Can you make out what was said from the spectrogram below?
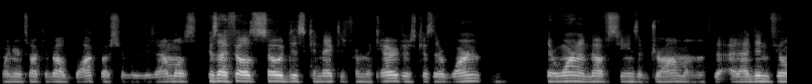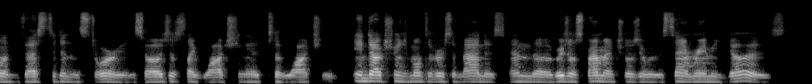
when you're talking about blockbuster movies. I almost because I felt so disconnected from the characters because there weren't there weren't enough scenes of drama and I didn't feel invested in the story. And so I was just like watching it to watch it. In Doctor Strange Multiverse of Madness and the original Spider-Man trilogy, what Sam Raimi does,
